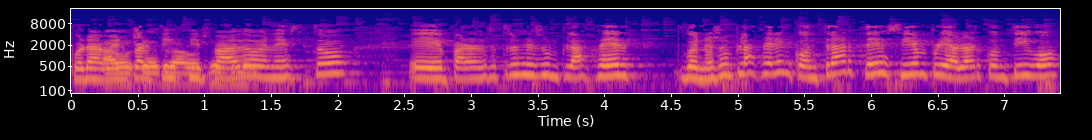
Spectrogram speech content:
por haber participado en esto. Eh, para nosotros es un placer, bueno, es un placer encontrarte siempre y hablar contigo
